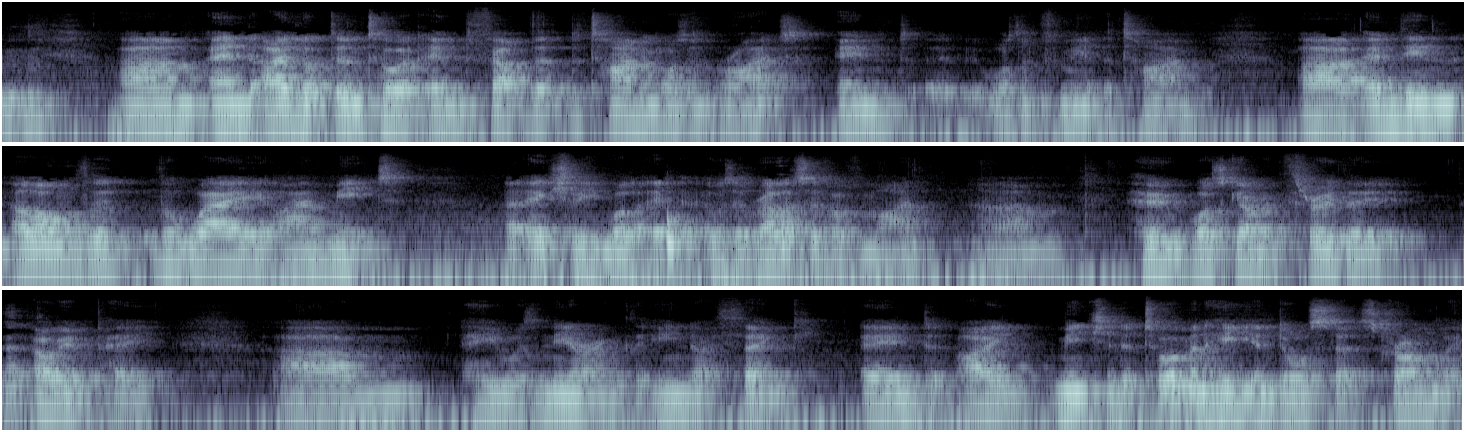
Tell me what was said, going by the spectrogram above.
mm-hmm. um, and I looked into it and felt that the timing wasn't right and it wasn't for me at the time. Uh, and then along the the way, I met uh, actually well, it, it, was a relative of mine um, who was going through the uh. OMP. Um, he was nearing the end, I think and I mentioned it to him, and he endorsed it strongly.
